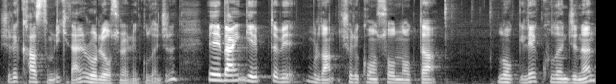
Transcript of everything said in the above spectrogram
şöyle customer iki tane rolü olsun örneğin kullanıcının. Ve ben gelip tabi buradan şöyle console.log ile kullanıcının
